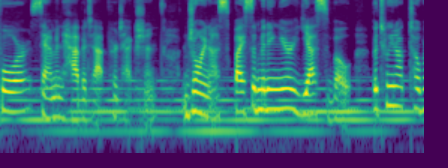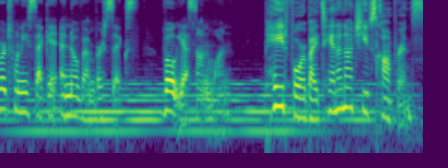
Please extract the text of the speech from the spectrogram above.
for salmon habitat protection. Join us by submitting your yes vote between October 22nd and November 6th. Vote yes on one. Paid for by Tanana Chiefs Conference.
